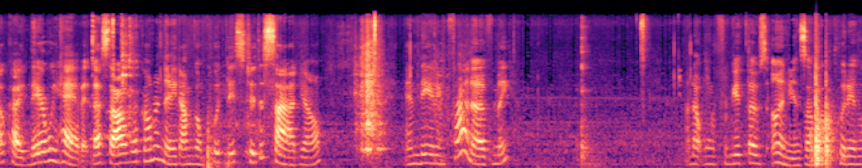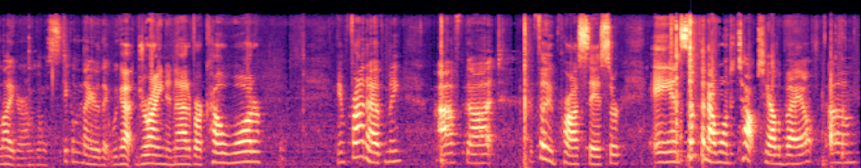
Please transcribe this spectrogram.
Okay, there we have it. That's all we're going to need. I'm going to put this to the side, y'all. And then in front of me, I don't want to forget those onions I'm going to put in later. I'm going to stick them there that we got draining out of our cold water. In front of me, I've got the food processor and something I want to talk to y'all about. Um,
